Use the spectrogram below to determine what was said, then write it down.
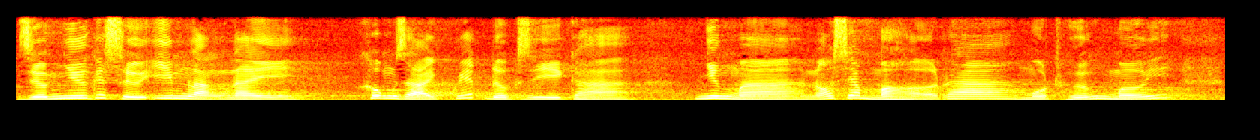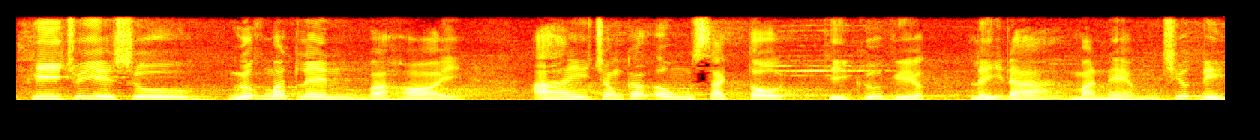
Dường như cái sự im lặng này không giải quyết được gì cả, nhưng mà nó sẽ mở ra một hướng mới khi Chúa Giêsu ngước mắt lên và hỏi: Ai trong các ông sạch tội thì cứ việc lấy đá mà ném trước đi.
